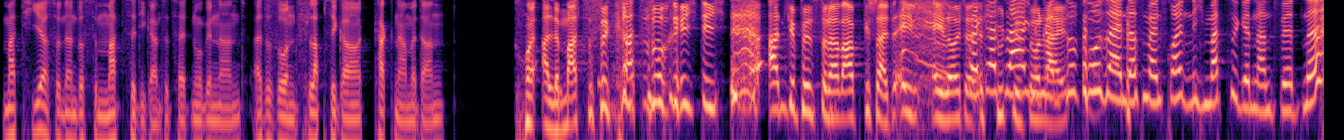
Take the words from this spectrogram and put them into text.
Matthias und dann wirst du Matze die ganze Zeit nur genannt. Also so ein flapsiger Kackname dann. Alle Matze sind gerade so richtig angepisst und haben abgeschaltet. Ey, ey Leute, Ich es tut gerade mir sagen, so du leid. kannst so froh sein, dass mein Freund nicht Matze genannt wird, ne?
